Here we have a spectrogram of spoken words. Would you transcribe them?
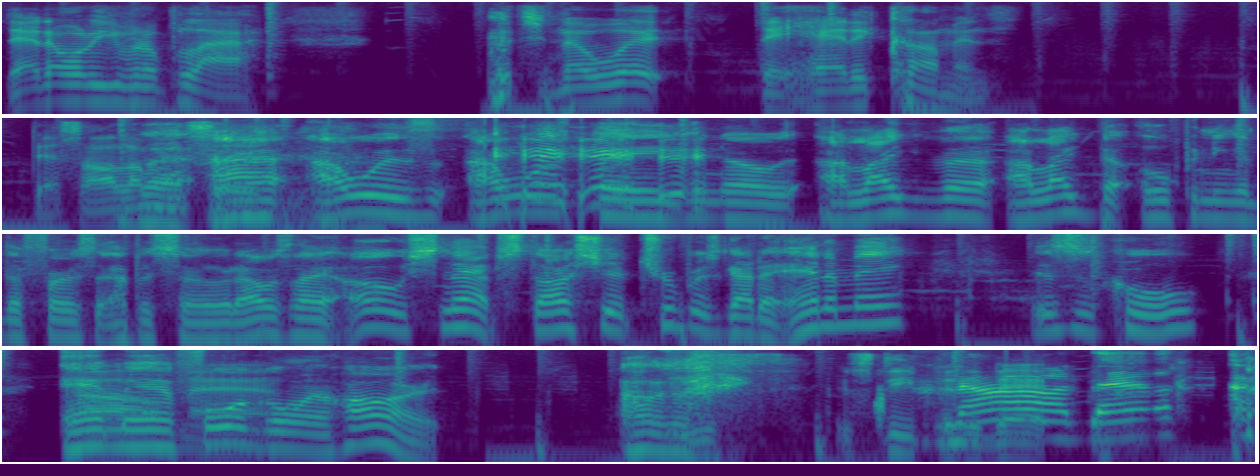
that don't even apply. But you know what? They had it coming. That's all I'm gonna say. I, I was I was saying, you know, I like the I like the opening of the first episode. I was like, oh snap, Starship Troopers got an anime. This is cool. Ant Man four going hard. I was like, it's, it's deeper than Nah, that.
